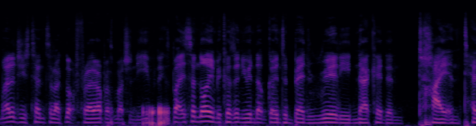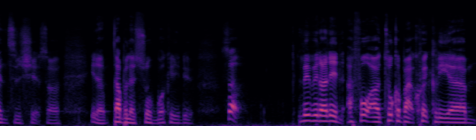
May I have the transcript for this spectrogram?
my energies tend to like not flare up as much in the evenings. But it's annoying because then you end up going to bed really knackered and tight and tense and shit. So, you know, double edged sword, what can you do? So moving on in, I thought I'd talk about quickly um,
